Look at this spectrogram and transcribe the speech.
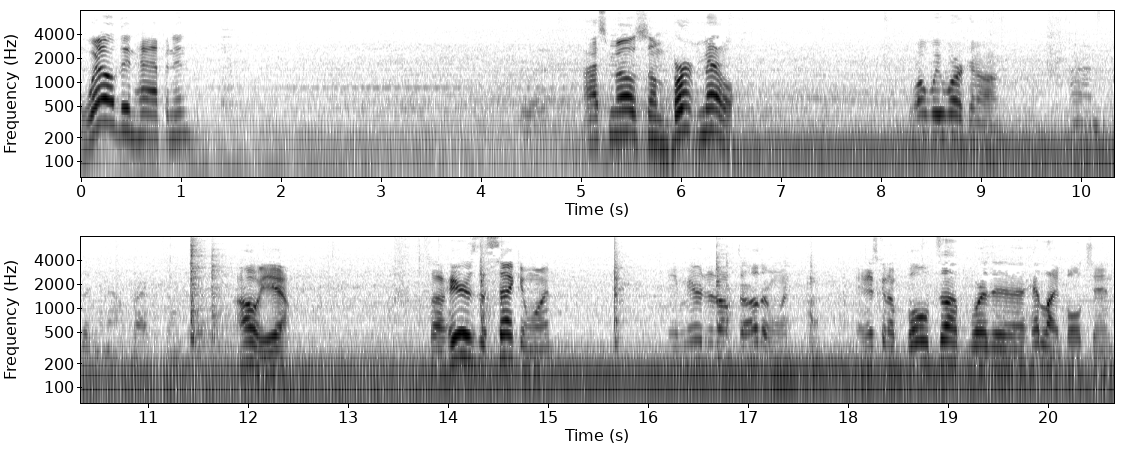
welding happening. I smell some burnt metal. What we working on? I'm putting out on. Oh yeah. So here's the second one. He mirrored it off the other one. And it's gonna bolt up where the headlight bolts in.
